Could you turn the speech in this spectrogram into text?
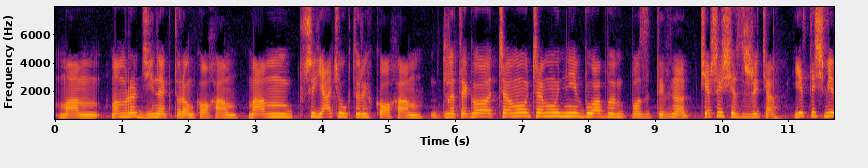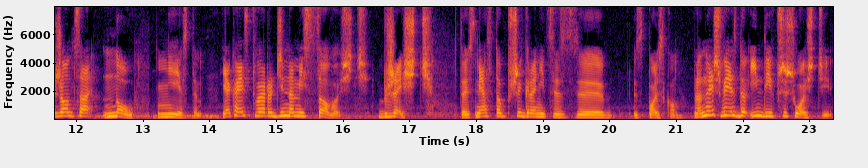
mam, mam rodzinę, którą kocham, mam przyjaciół, których kocham. Dlatego czemu, czemu nie byłabym pozytywna? Cieszę się z życia. Jesteś wierząca? No, nie jestem. Jaka jest twoja rodzinna miejscowość? Brześć. To jest miasto przy granicy z, z Polską. Planujesz wyjazd do Indii w przyszłości?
